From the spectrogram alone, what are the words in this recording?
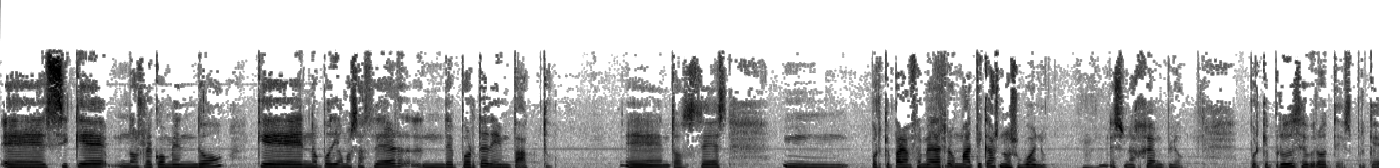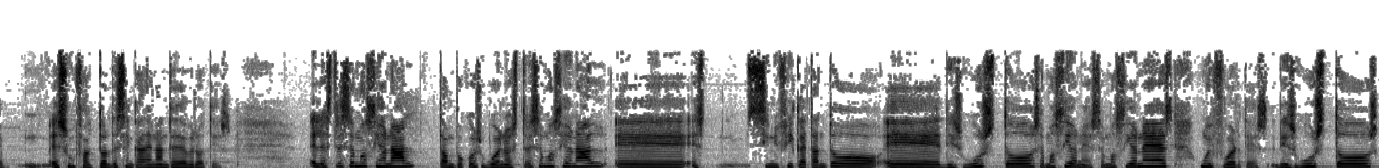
eh, sí que nos recomendó que no podíamos hacer deporte de impacto. Eh, entonces, mm, porque para enfermedades reumáticas no es bueno. Es un ejemplo. Porque produce brotes, porque es un factor desencadenante de brotes. El estrés emocional tampoco es bueno. Estrés emocional eh, es- significa tanto eh, disgustos, emociones, emociones muy fuertes, disgustos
